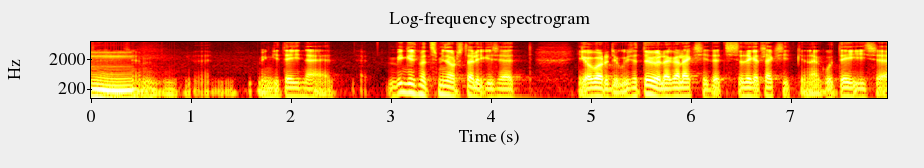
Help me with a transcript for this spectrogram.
Mm. see on mingi teine, mingis mõttes minu arust oligi see, et iga kord ju, kui sa tööle ka läksid, et siis sa tegelikult läksidki nagu teise,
